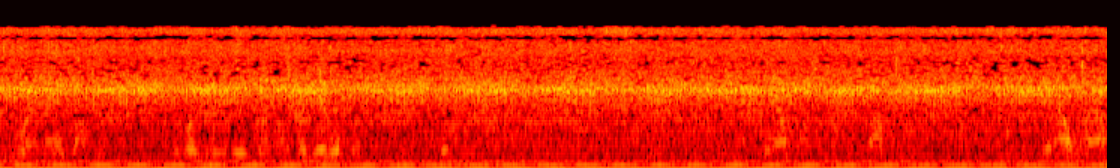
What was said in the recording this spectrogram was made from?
nhưng mà nó bỏng nó có nhiều điều còn không phải giải quyết cái ông bỏng cái ông hả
